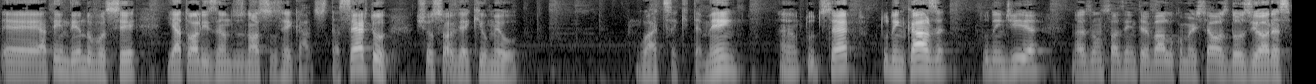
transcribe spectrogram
é, atendendo você e atualizando os nossos recados, tá certo? Deixa eu só ver aqui o meu WhatsApp aqui também. Não, tudo certo, tudo em casa, tudo em dia. Nós vamos fazer intervalo comercial às 12 horas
